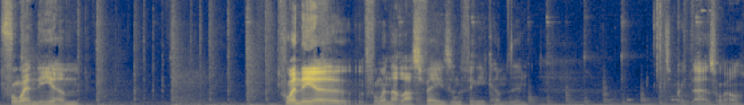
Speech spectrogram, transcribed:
For when the um for when the uh for when that last phase when the thingy comes in. Let's upgrade that as well.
